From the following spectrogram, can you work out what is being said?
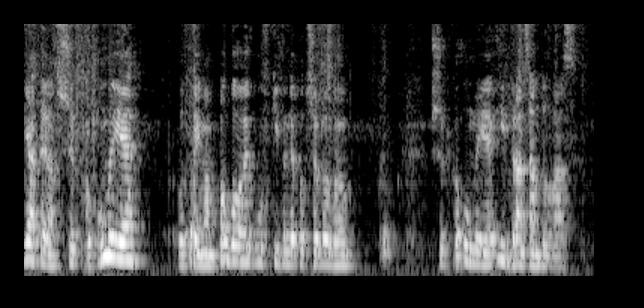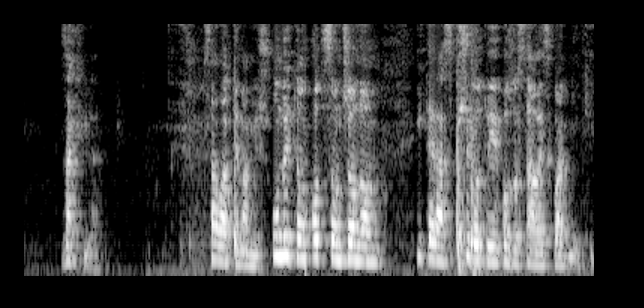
Ja teraz szybko umyję, bo tutaj mam połowę główki, będę potrzebował. Szybko umyję i wracam do Was za chwilę. Sałatę mam już umytą, odsączoną i teraz przygotuję pozostałe składniki.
